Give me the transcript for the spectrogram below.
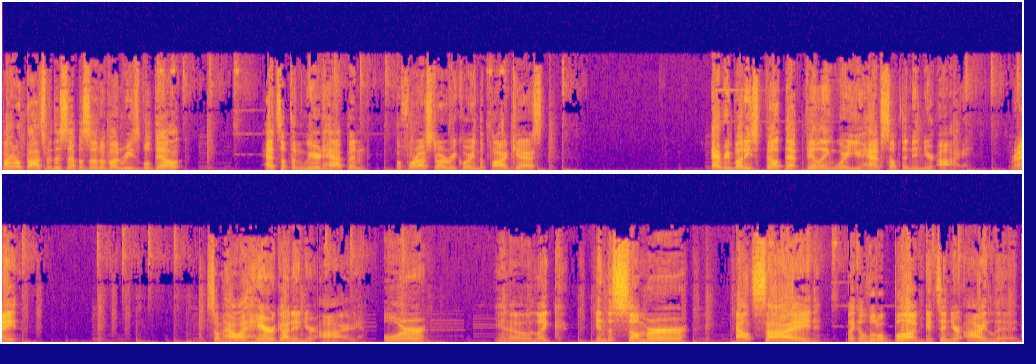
Final thoughts for this episode of Unreasonable Doubt. Had something weird happen before I started recording the podcast. Everybody's felt that feeling where you have something in your eye, right? somehow a hair got in your eye or you know like in the summer outside like a little bug gets in your eyelid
